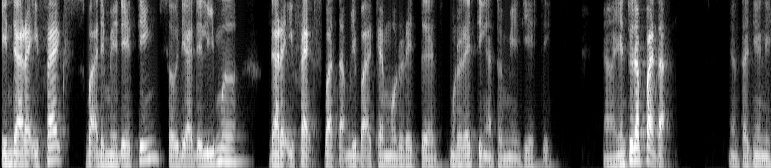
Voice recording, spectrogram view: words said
indirect effects sebab ada mediating. So dia ada lima direct effects sebab tak melibatkan moderator, moderating atau mediating. Ha, yang tu dapat tak? Yang tanya ni.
